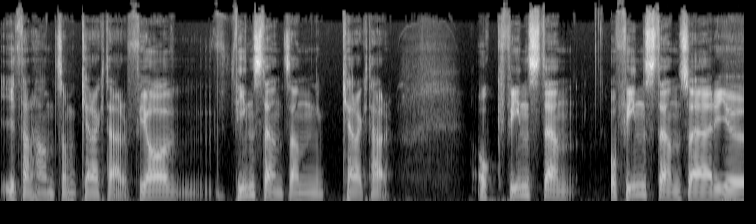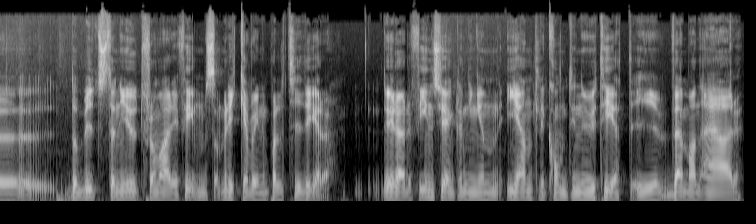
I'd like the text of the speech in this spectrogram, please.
Ethan Hunt som karaktär? För jag, finns det ens en karaktär? Och finns den, och finns den så är det ju, då byts den ju ut från varje film som Rickard var inne på lite tidigare. Det är där, det finns ju egentligen ingen egentlig kontinuitet i vem man är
